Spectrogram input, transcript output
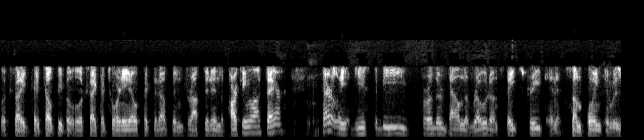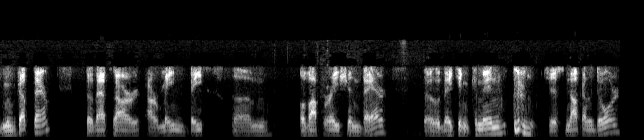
Looks like I tell people it looks like a tornado picked it up and dropped it in the parking lot there. Apparently, it used to be further down the road on State Street, and at some point it was moved up there. So that's our our main base um, of operation there. So they can come in, just knock on the door,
